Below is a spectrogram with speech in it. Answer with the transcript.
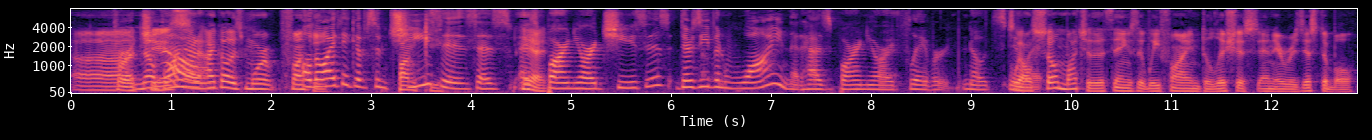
Uh, For a no, cheese? barnyard, No. I go as more funky. Although I think of some Funky. cheeses as, as Yeah. barnyard cheeses. There's even wine that has barnyard flavored notes to it. well, it. so much of the things that we find delicious and irresistible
